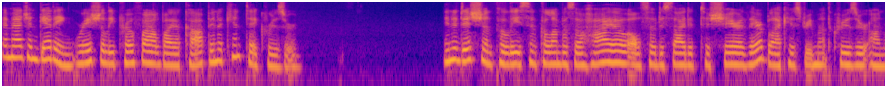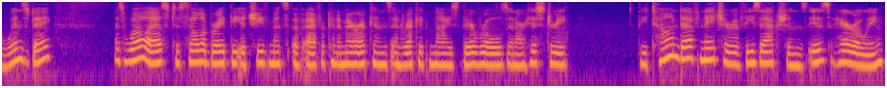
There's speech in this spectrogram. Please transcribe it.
Imagine getting racially profiled by a cop in a Kente cruiser. In addition, police in Columbus, Ohio also decided to share their Black History Month cruiser on Wednesday, as well as to celebrate the achievements of African Americans and recognize their roles in our history. The tone deaf nature of these actions is harrowing.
